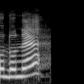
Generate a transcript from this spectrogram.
が悪者ね。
